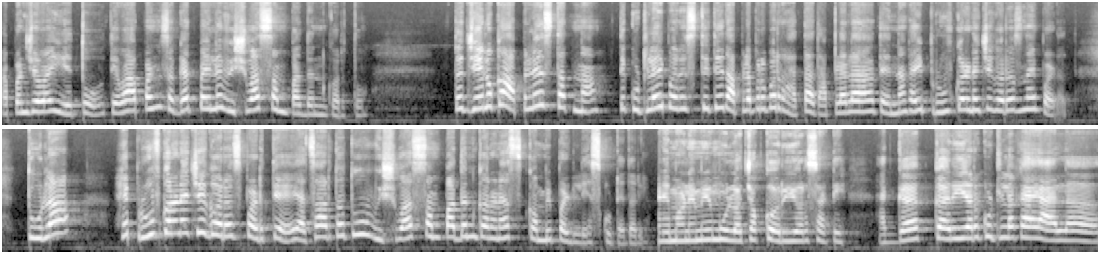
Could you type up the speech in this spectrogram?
आपण जेव्हा येतो तेव्हा आपण सगळ्यात पहिले विश्वास संपादन करतो. तर जे लोक आपले असतात ना ते कुठल्याही परिस्थितीत आपल्याबरोबर राहतात. आपल्याला त्यांना काही प्रूव्ह करण्याची गरज नाही पडत. तुला हे प्रूव्ह करण्याची गरज पडते याचा अर्थ तू विश्वास संपादन करण्यास कमी पडलीस कुठेतरी. आणि म्हणून मी मुलाच्या करिअरसाठी अगं करिअर कुठलं काय आलं?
